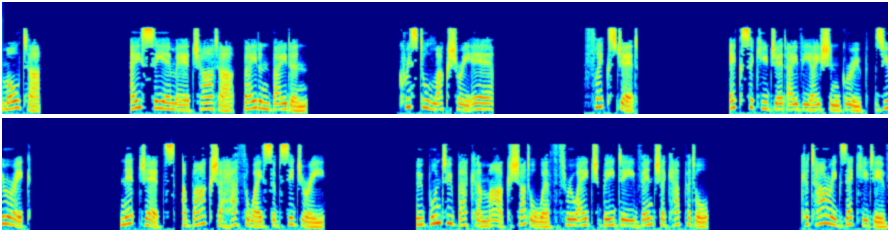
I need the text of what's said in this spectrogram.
Malta ACM Air Charter, Baden-Baden Crystal Luxury Air Flexjet Execujet Aviation Group, Zurich NetJets, a Berkshire Hathaway subsidiary. Ubuntu backer Mark Shuttleworth through HBD Venture Capital. Qatar Executive,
